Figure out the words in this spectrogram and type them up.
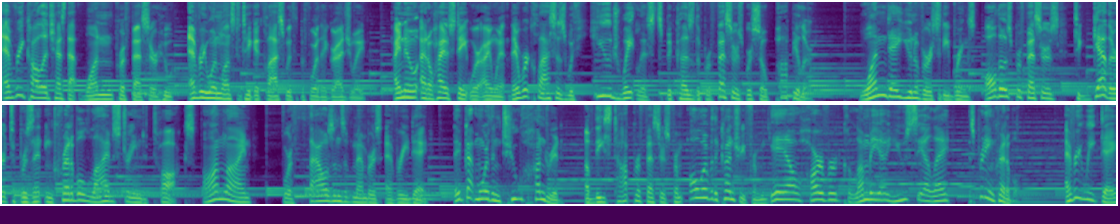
Every college has that one professor who everyone wants to take a class with before they graduate. I know at Ohio State, where I went, there were classes with huge waitlists because the professors were so popular. One Day University brings all those professors together to present incredible live streamed talks online for thousands of members every day. They've got more than 200 of these top professors from all over the country from Yale, Harvard, Columbia, UCLA. It's pretty incredible. Every weekday,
